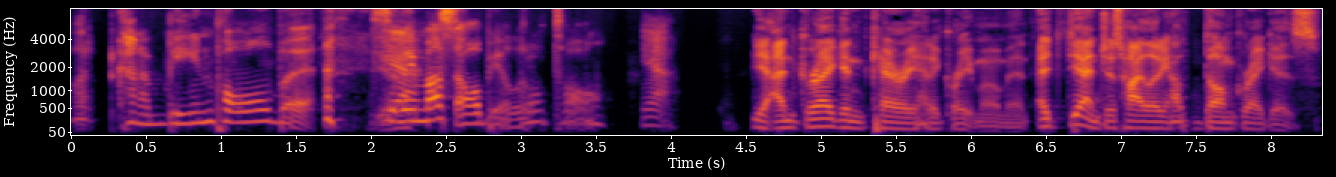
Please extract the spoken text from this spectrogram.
what kind of beanpole. But so Yeah. they must all be a little tall. Yeah, and Greg and Kerry had a great moment. Again, just highlighting how dumb Greg is.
